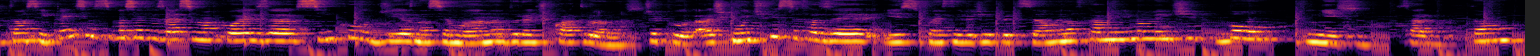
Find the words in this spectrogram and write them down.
Então, assim, pensa se você fizesse uma coisa cinco dias na semana durante quatro anos. Tipo, acho que é muito difícil você fazer isso com esse nível de repetição e não ficar minimamente bom nisso, sabe? Então,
